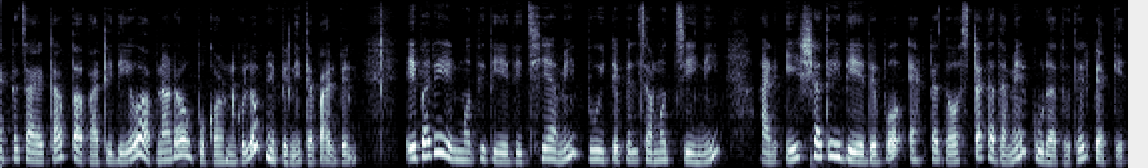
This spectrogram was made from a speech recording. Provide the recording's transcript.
একটা চায়ের কাপ বা বাটি দিয়েও আপনারা উপকরণগুলো মেপে নিতে পারবেন। এবারে এর মধ্যে দিয়ে দিচ্ছি আমি দুই টেবিল চামচ চিনি আর এর সাথেই দিয়ে দেব একটা দশ টাকা দামের গুঁড়া দুধের প্যাকেট।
